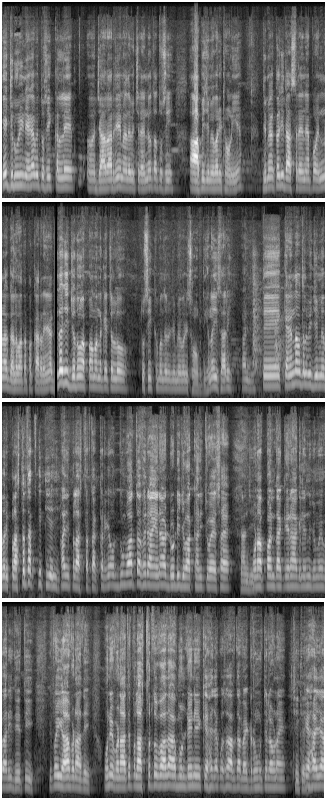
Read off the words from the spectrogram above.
ਇਹ ਜ਼ਰੂਰੀ ਨਹੀਂ ਹੈਗਾ ਵੀ ਤੁਸੀਂ ਇਕੱਲੇ ਅ, ਜ਼ਿਆਦਾ ਰਜੇਵਿਆਂ ਦੇ ਵਿੱਚ ਰਹਿੰਦੇ ਹੋ ਤਾਂ ਤੁਸੀਂ ਆਪ ਹੀ ਜ਼ਿੰਮੇਵਾਰੀ ਉਠਾਉਣੀ ਹੈ। ਜਿਵੇਂ ਅੰਕਲ ਜੀ ਦੱਸ ਰਹੇ ਨੇ ਆਪਾਂ ਇਹਨਾਂ ਨਾਲ ਗੱਲਬਾਤ ਆਪਾਂ ਕਰ ਰਹੇ ਹਾਂ। ਇਹਦਾ ਜੀ ਜਦੋਂ ਆਪਾਂ ਮੰਨ ਕੇ ਚੱਲੋ ਤੁਸੀਂ ਇੱਕ ਬੰਦੇ ਨੂੰ ਜ਼ਿੰਮੇਵਾਰੀ ਸੌਂਪਦੀ ਹੈ ਨਾ ਜੀ ਸਾਰੀ? ਹਾਂਜੀ। ਤੇ ਕਹਿਣ ਦਾ ਮਤਲਬ ਵੀ ਜ਼ਿੰਮੇਵਾਰੀ ਪਲਾਸਟਰ ਤੱਕ ਕੀਤੀ ਹੈ ਜੀ? ਹਾਂਜੀ ਪਲਾਸਟਰ ਤੱਕ ਕਰਿਆ ਉਦੋਂ ਬਾਅਦ ਤਾਂ ਫਿਰ ਆਏ ਨਾ ਡੋਡੀ ਜਵਾਕਾਂ ਦੀ ਚੋਇਸ ਹੈ। ਹਾਂਜੀ। ਹੁਣ ਆਪਾਂ ਨੇ ਤਾਂ ਕਿਹਾ ਅਗਲੇ ਨੂੰ ਜ਼ਿੰਮੇਵਾਰੀ ਦੇਤੀ ਵੀ ਭਾਈ ਆਹ ਬਣਾ ਦੇ। ਉਹਨੇ ਬਣਾ ਤੇ ਪਲਾਸਟਰ ਤੋਂ ਬਾਅਦ ਆ ਮੁੰਡੇ ਨੇ ਕਿਹਾ ਜਾ ਕੁਛ ਆਪਦਾ ਬੈੱਡਰੂਮ ਚ ਲਾਉਣਾ ਹੈ। ਠੀਕ ਹੈ। ਕਿਹਾ ਜਾ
